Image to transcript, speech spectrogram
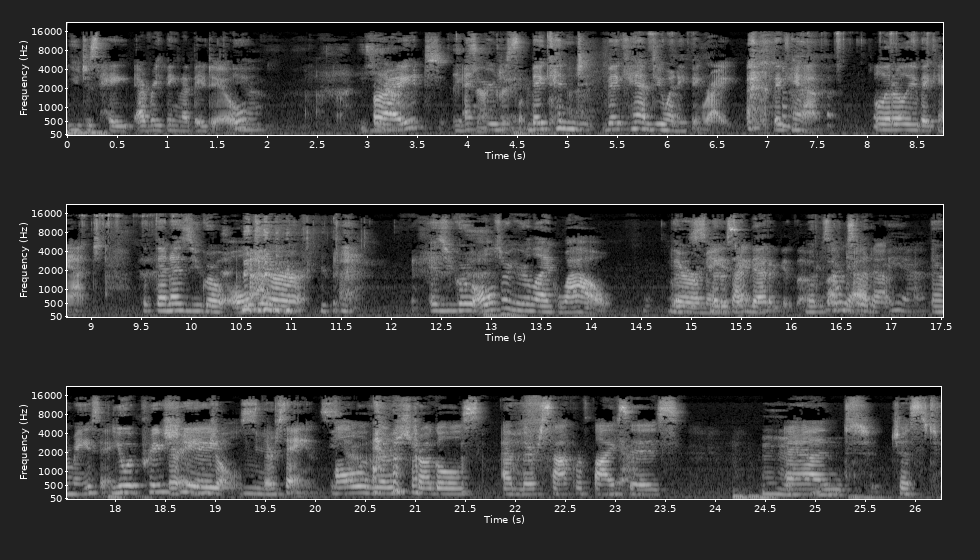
you just hate everything that they do. Yeah. Yeah. right? And you're just Exactly. they can do, they can't do anything right. They can't. Literally, they can't. But then as you grow older, as you grow older, you're like, wow, they're Baru- baru amazing. sadar gitu. Baru Baru sadar. sadar. They're amazing. You they're appreciate angels. They're mm. saints. all of their struggles and their sacrifices Mhm. and just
